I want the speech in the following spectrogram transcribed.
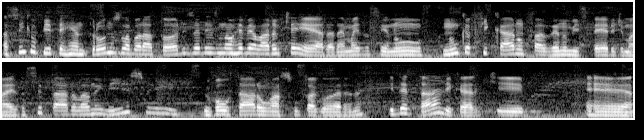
assim que o Peter entrou nos laboratórios, eles não revelaram quem era, né? Mas assim, não, nunca ficaram fazendo mistério demais. Né? Citaram lá no início e voltaram ao assunto agora, né? E detalhe, cara, que é,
